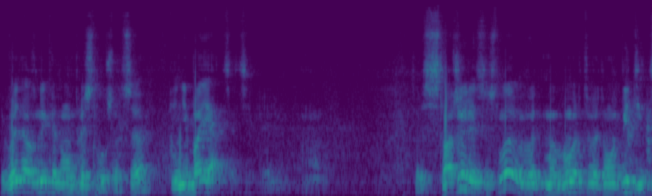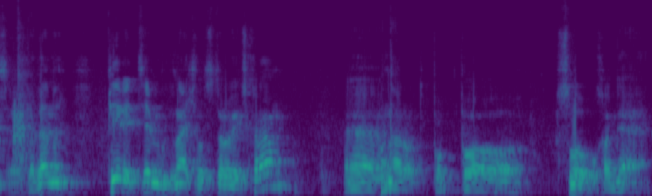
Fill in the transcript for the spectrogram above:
И вы должны к этому прислушаться и не бояться теперь. То есть сложились условия, вы, вы можете в этом убедиться. Когда перед тем, как начал строить храм э, народ по, по слову Хагая,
